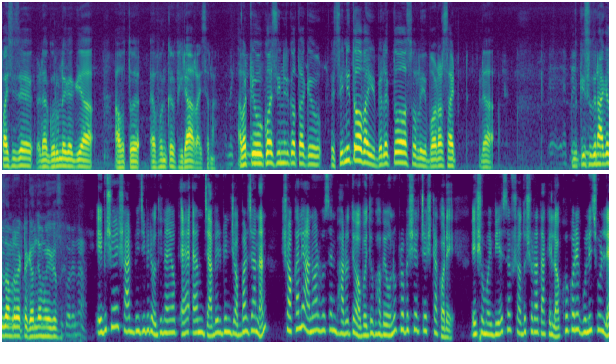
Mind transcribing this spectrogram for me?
পাইছি যে এটা গরু লেগে গিয়া আহত এখন কেউ ফিরা আর আইছে না আবার কেউ কয় চিনির কথা কেউ চিনি তো ভাই বেলেগ তো চলে বর্ডার সাইড এটা কিছুদিন আগে যে আমরা একটা গ্যাঞ্জাম হয়ে গেছে এ বিষয়ে ষাট বিজিবির অধিনায়ক এ এম জাবির বিন জব্বার জানান সকালে আনোয়ার হোসেন ভারতে অবৈধভাবে অনুপ্রবেশের চেষ্টা করে এ সময় বিএসএফ সদস্যরা তাকে লক্ষ্য করে গুলি ছুড়লে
